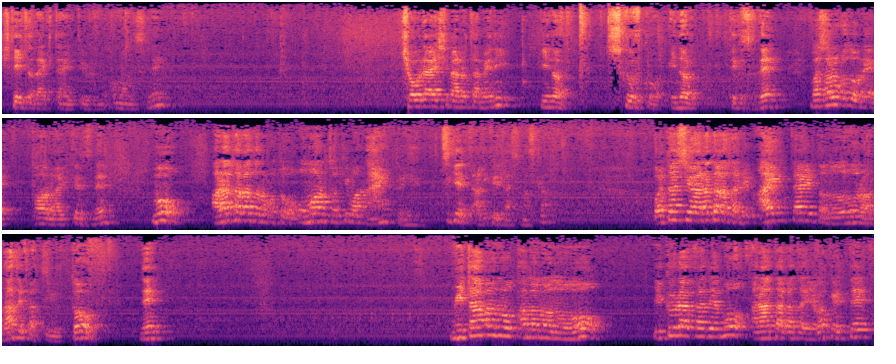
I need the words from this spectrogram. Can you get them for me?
していただきたいというふうに思うんですね。兄弟姉妹のために祈る。祝福を祈るっていうことで、まあ、そのことをねパウロは言ってですねもうあなた方のことを思わぬ時はないという次へ挙げていただけますか？私があなた方に会いたいと望むのはなぜかというとね御霊の賜物をいくらかでもあなた方に分けて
